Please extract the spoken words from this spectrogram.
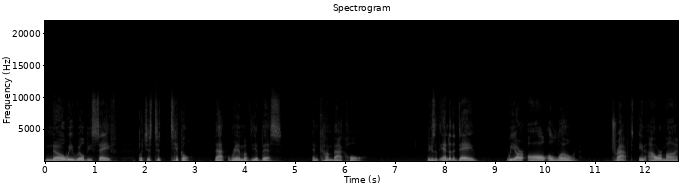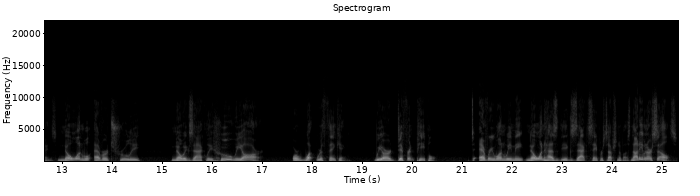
know we will be safe, but just to tickle that rim of the abyss and come back whole. Because at the end of the day, we are all alone, trapped in our minds. No one will ever truly know exactly who we are or what we're thinking. We are different people to everyone we meet. No one has the exact same perception of us, not even ourselves.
